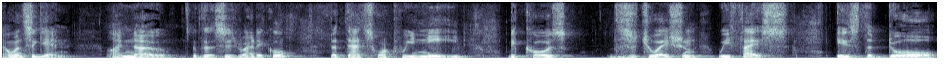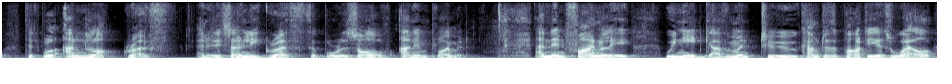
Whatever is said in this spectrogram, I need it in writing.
Now, once again, I know this is radical, but that's what we need because the situation we face is the door that will unlock growth, and it is only growth that will resolve unemployment. And then finally, we need government to come to the party as well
